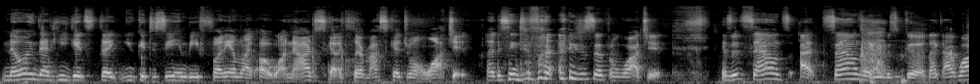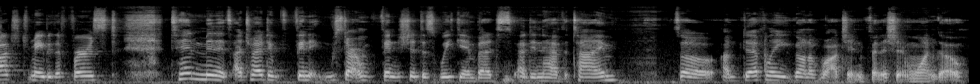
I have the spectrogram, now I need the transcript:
knowing that he gets that you get to see him be funny, I'm like, oh well, now I just gotta clear my schedule and watch it. I just need to, find, I just have to watch it because it sounds, it sounds like it was good. Like I watched maybe the first ten minutes. I tried to finish, start and finish it this weekend, but I, just, I didn't have the time. So I'm definitely gonna watch it and finish it in one go.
